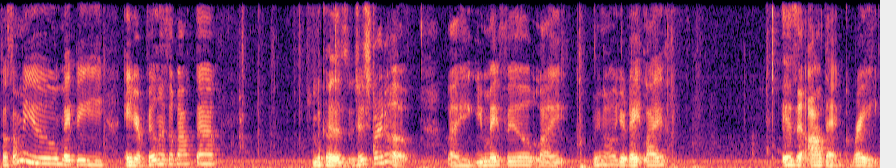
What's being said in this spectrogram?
So some of you may be in your feelings about that because just straight up, like you may feel like you know your date life isn't all that great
